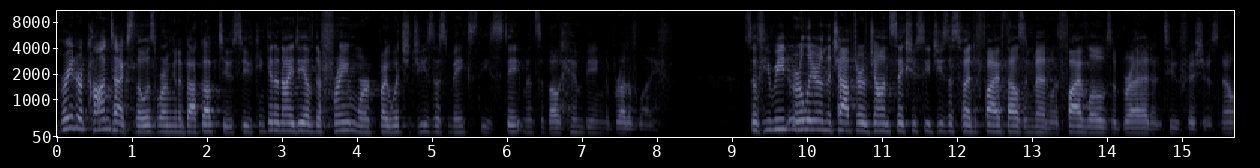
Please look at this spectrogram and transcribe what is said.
greater context, though, is where I'm going to back up to so you can get an idea of the framework by which Jesus makes these statements about him being the bread of life. So if you read earlier in the chapter of John 6, you see Jesus fed 5,000 men with five loaves of bread and two fishes. Now,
